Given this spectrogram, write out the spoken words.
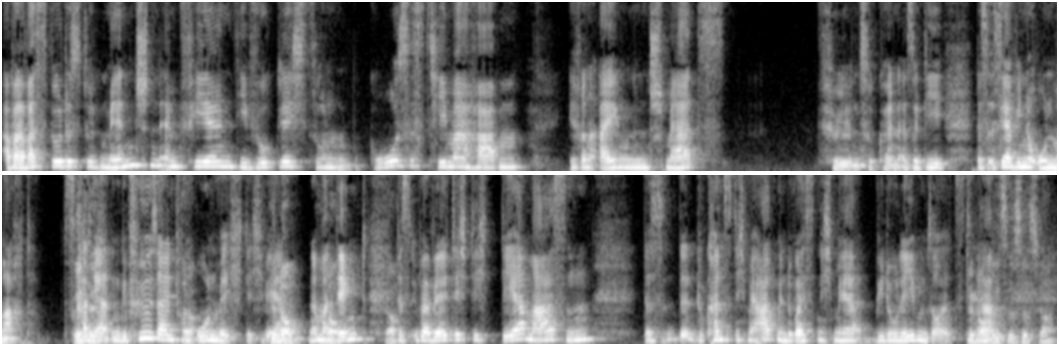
Aber was würdest du Menschen empfehlen, die wirklich so ein großes Thema haben, ihren eigenen Schmerz fühlen zu können? Also die, das ist ja wie eine Ohnmacht. Das Richtig. kann ja ein Gefühl sein von ja. ohnmächtig werden. Genau, ne? Man genau. denkt, ja. das überwältigt dich dermaßen, dass du kannst nicht mehr atmen, du weißt nicht mehr, wie du leben sollst. Genau, ja? das ist es, ja.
